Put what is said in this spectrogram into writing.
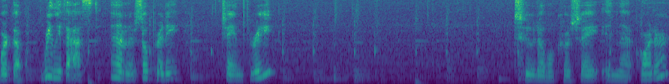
work up really fast and they're so pretty. Chain three, two double crochet in that corner,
